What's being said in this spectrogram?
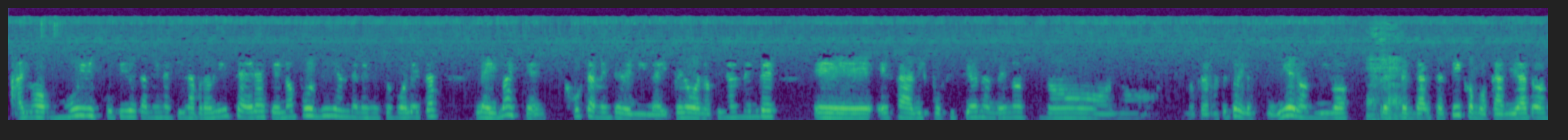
algo muy discutido también aquí en la provincia era que no podían tener en sus boletas la imagen justamente de mi ley. Pero bueno, finalmente eh, esa disposición al menos no, no, no te respeto y los pudieron, digo, presentarse así como candidatos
